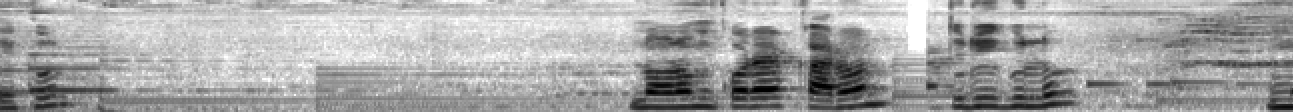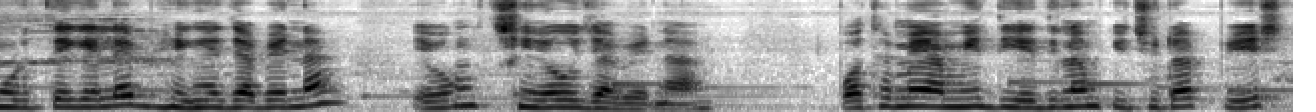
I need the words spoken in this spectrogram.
দেখুন। নরম করার কারণ পাতুরিগুলো মুড়তে গেলে ভেঙে যাবে না এবং ছিঁড়েও যাবে না। প্রথমে আমি দিয়ে দিলাম কিছুটা পেস্ট,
